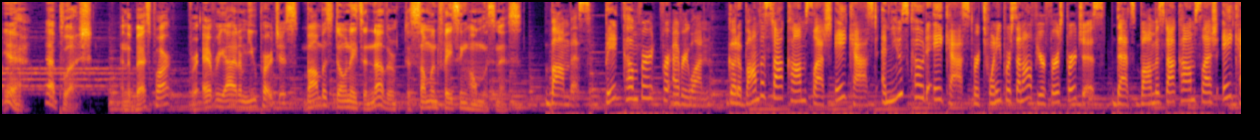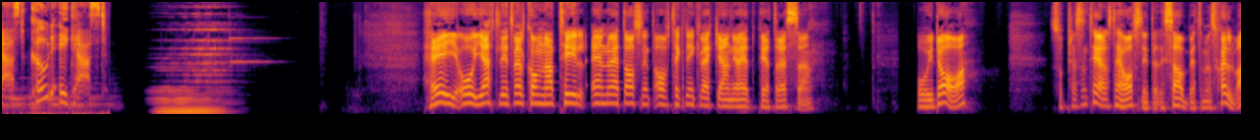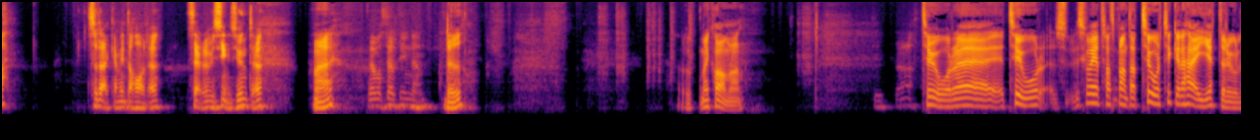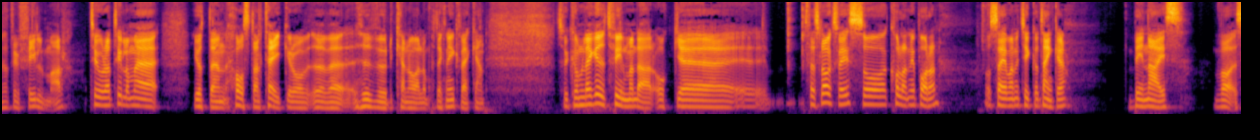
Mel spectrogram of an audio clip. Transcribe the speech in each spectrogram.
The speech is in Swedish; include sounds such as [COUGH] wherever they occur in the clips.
Yeah, that plush. And the best part? For every item you purchase, Bombas donates another to someone facing homelessness. Bombas. Big comfort for everyone. Go to bombas.com slash ACAST and use code ACAST for 20% off your first purchase. That's bombas.com slash ACAST. Code ACAST. Hej och hjärtligt välkomna till ännu ett avsnitt av Teknikveckan. Jag heter Peter Esse. Och idag så presenteras det här avsnittet i samarbete med oss själva. Så där kan vi inte ha det. Ser du, vi syns ju inte. Nej, Vem har ställt in den? du. Upp med kameran. Tor, eh, Tor, vi ska vara helt transparenta. Tor tycker det här är jätteroligt att vi filmar. Tor har till och med gjort en hostile takeover över huvudkanalen på Teknikveckan. Så vi kommer lägga ut filmen där och eh, förslagsvis så kollar ni på den och säger vad ni tycker och tänker. Be nice. Var,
